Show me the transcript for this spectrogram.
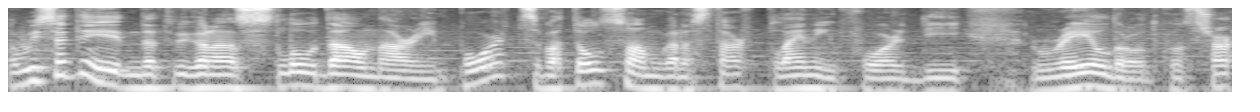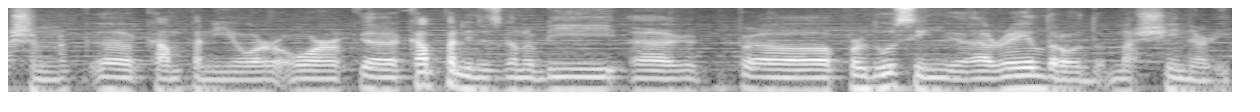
we said that we're gonna slow down our imports, but also I'm gonna start planning for the railroad construction uh, company or, or uh, company that's gonna be uh, producing railroad machinery.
